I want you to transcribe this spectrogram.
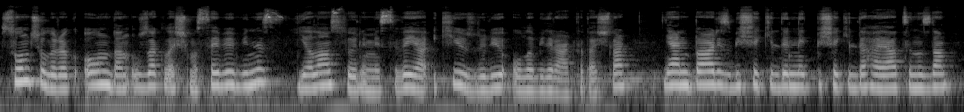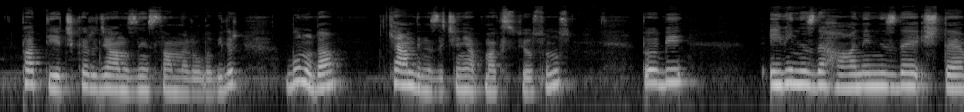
sonuç olarak ondan uzaklaşma sebebiniz yalan söylemesi veya ikiyüzlülüğü olabilir arkadaşlar. Yani bariz bir şekilde net bir şekilde hayatınızdan pat diye çıkaracağınız insanlar olabilir. Bunu da kendiniz için yapmak istiyorsunuz. Böyle bir evinizde, hanenizde işte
